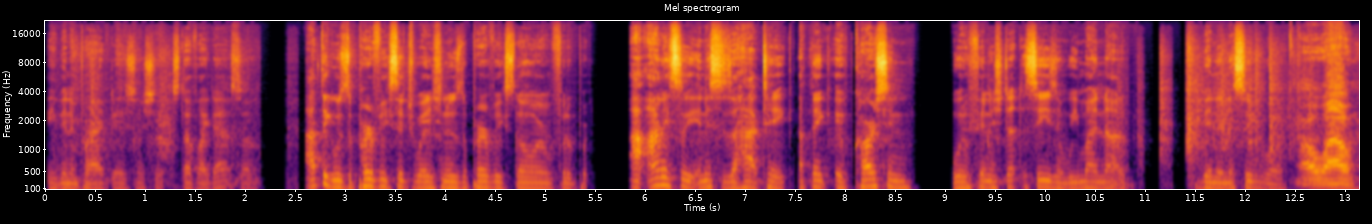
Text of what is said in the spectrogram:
he been in practice and shit, stuff like that. So I think it was the perfect situation. It was the perfect storm for the. I honestly, and this is a hot take. I think if Carson would have finished up the season, we might not have been in the Super Bowl. Oh wow,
